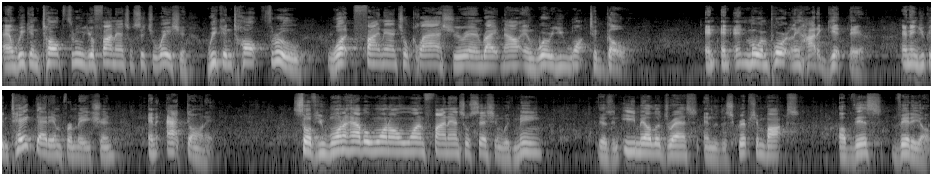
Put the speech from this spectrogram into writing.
And we can talk through your financial situation. We can talk through what financial class you're in right now and where you want to go and, and, and more importantly, how to get there. And then you can take that information and act on it. So if you want to have a one-on-one financial session with me, there's an email address in the description box of this video.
